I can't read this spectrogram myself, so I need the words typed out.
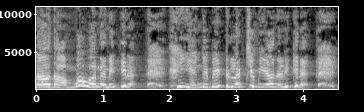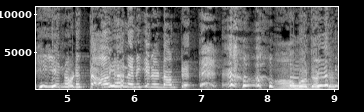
நான் அதை அம்மாவா நினைக்கிறேன். எங்க வீட்டு லட்சுமியா நினைக்கிறேன். என்னோட தாயா நினைக்கிறேன் டாக்டர். ஆமா டாக்டர்.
